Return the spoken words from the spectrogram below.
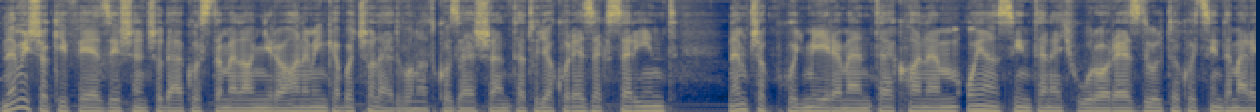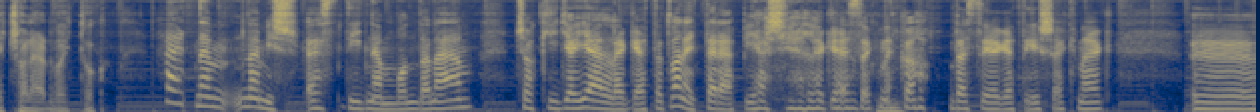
nem is a kifejezésen csodálkoztam el annyira, hanem inkább a család vonatkozásán. Tehát, hogy akkor ezek szerint nem csak, hogy mélyre mentek, hanem olyan szinten egy húról rezdültök, hogy szinte már egy család vagytok. Hát nem, nem is, ezt így nem mondanám, csak így a jelleget. Tehát van egy terápiás jellege ezeknek a beszélgetéseknek. Ö,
